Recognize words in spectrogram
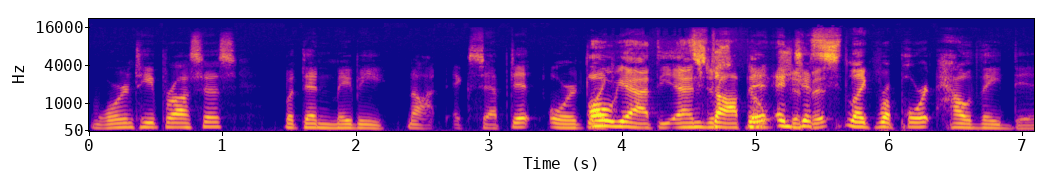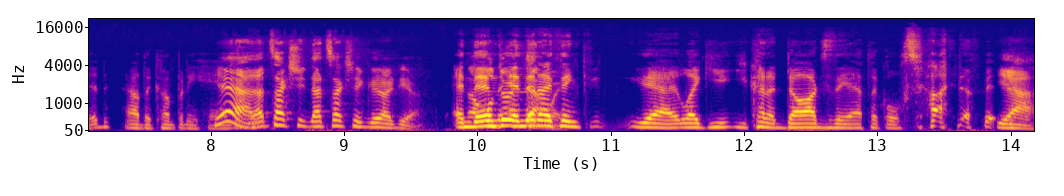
warranty process, but then maybe not accept it or like, oh yeah, at the end, stop it and just it. like report how they did, how the company handled yeah, it. that's actually that's actually a good idea. and I'll then it and then I way. think yeah, like you, you kind of dodge the ethical side of it. yeah,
